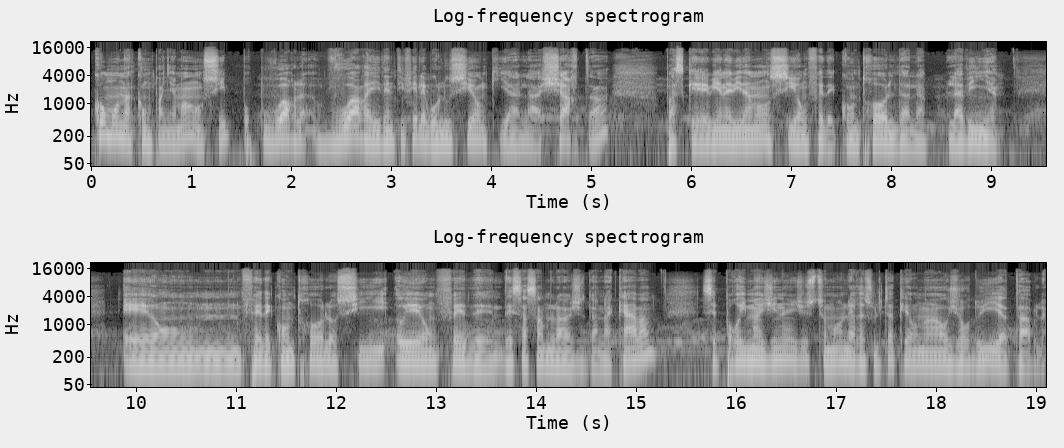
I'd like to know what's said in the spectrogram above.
comme un accompagnement aussi pour pouvoir voir et identifier l'évolution qu'il y a à la charte. hein. parce que bien évidemment, si on fait des contrôles dans la, la vigne et on fait des contrôles aussi et on fait des, des assemblages dans la cave, c'est pour imaginer justement les résultats qu'on a aujourd'hui à table.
